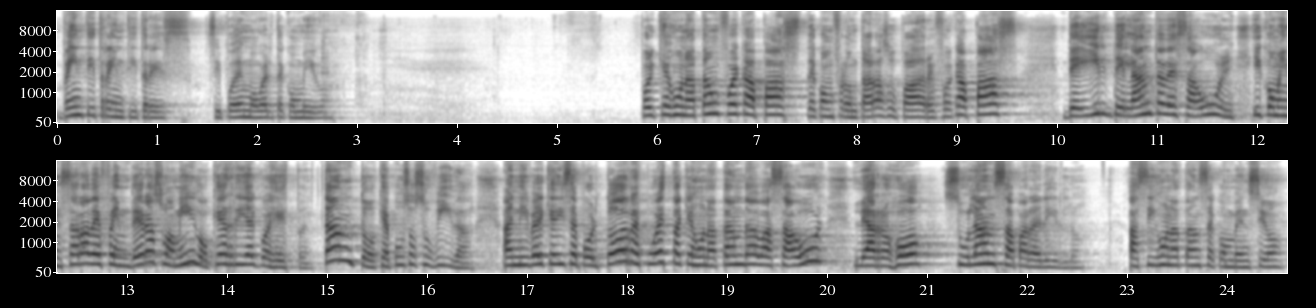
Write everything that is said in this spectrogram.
20 y 33, si puedes moverte conmigo. Porque Jonatán fue capaz de confrontar a su padre, fue capaz de ir delante de Saúl y comenzar a defender a su amigo. ¿Qué riesgo es esto? Tanto que puso su vida al nivel que dice, por toda respuesta que Jonatán daba a Saúl, le arrojó su lanza para herirlo. Así Jonatán se convenció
